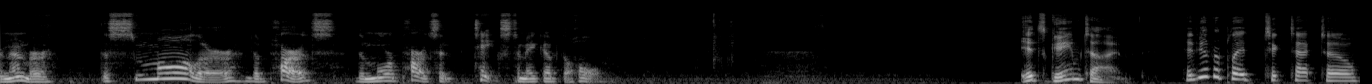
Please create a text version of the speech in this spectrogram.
Remember, the smaller the parts, the more parts it takes to make up the whole. It's game time. Have you ever played tic-tac-toe?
